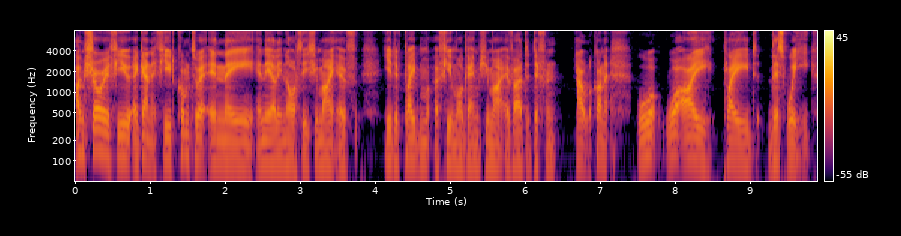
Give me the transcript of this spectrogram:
I'm sure if you again if you'd come to it in the in the early noughties, you might have you'd have played a few more games. You might have had a different outlook on it. What what I played this week,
